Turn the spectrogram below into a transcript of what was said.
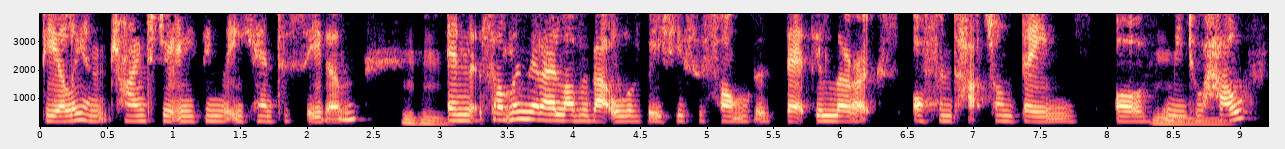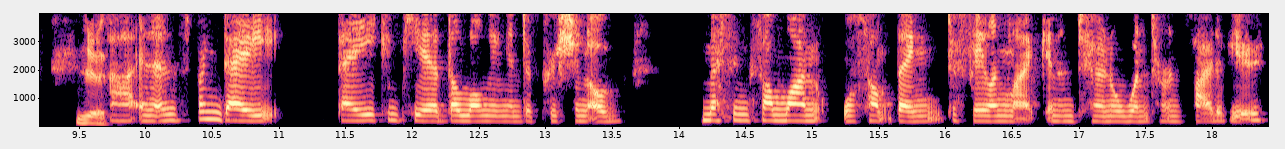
dearly and trying to do anything that you can to see them. Mhm. And something that I love about all of BTS's songs is that the lyrics often touch on themes of Mm. mental health. Yes. Uh, and in Spring Day, they compare the longing and depression of missing someone or something to feeling like an internal winter inside of you.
